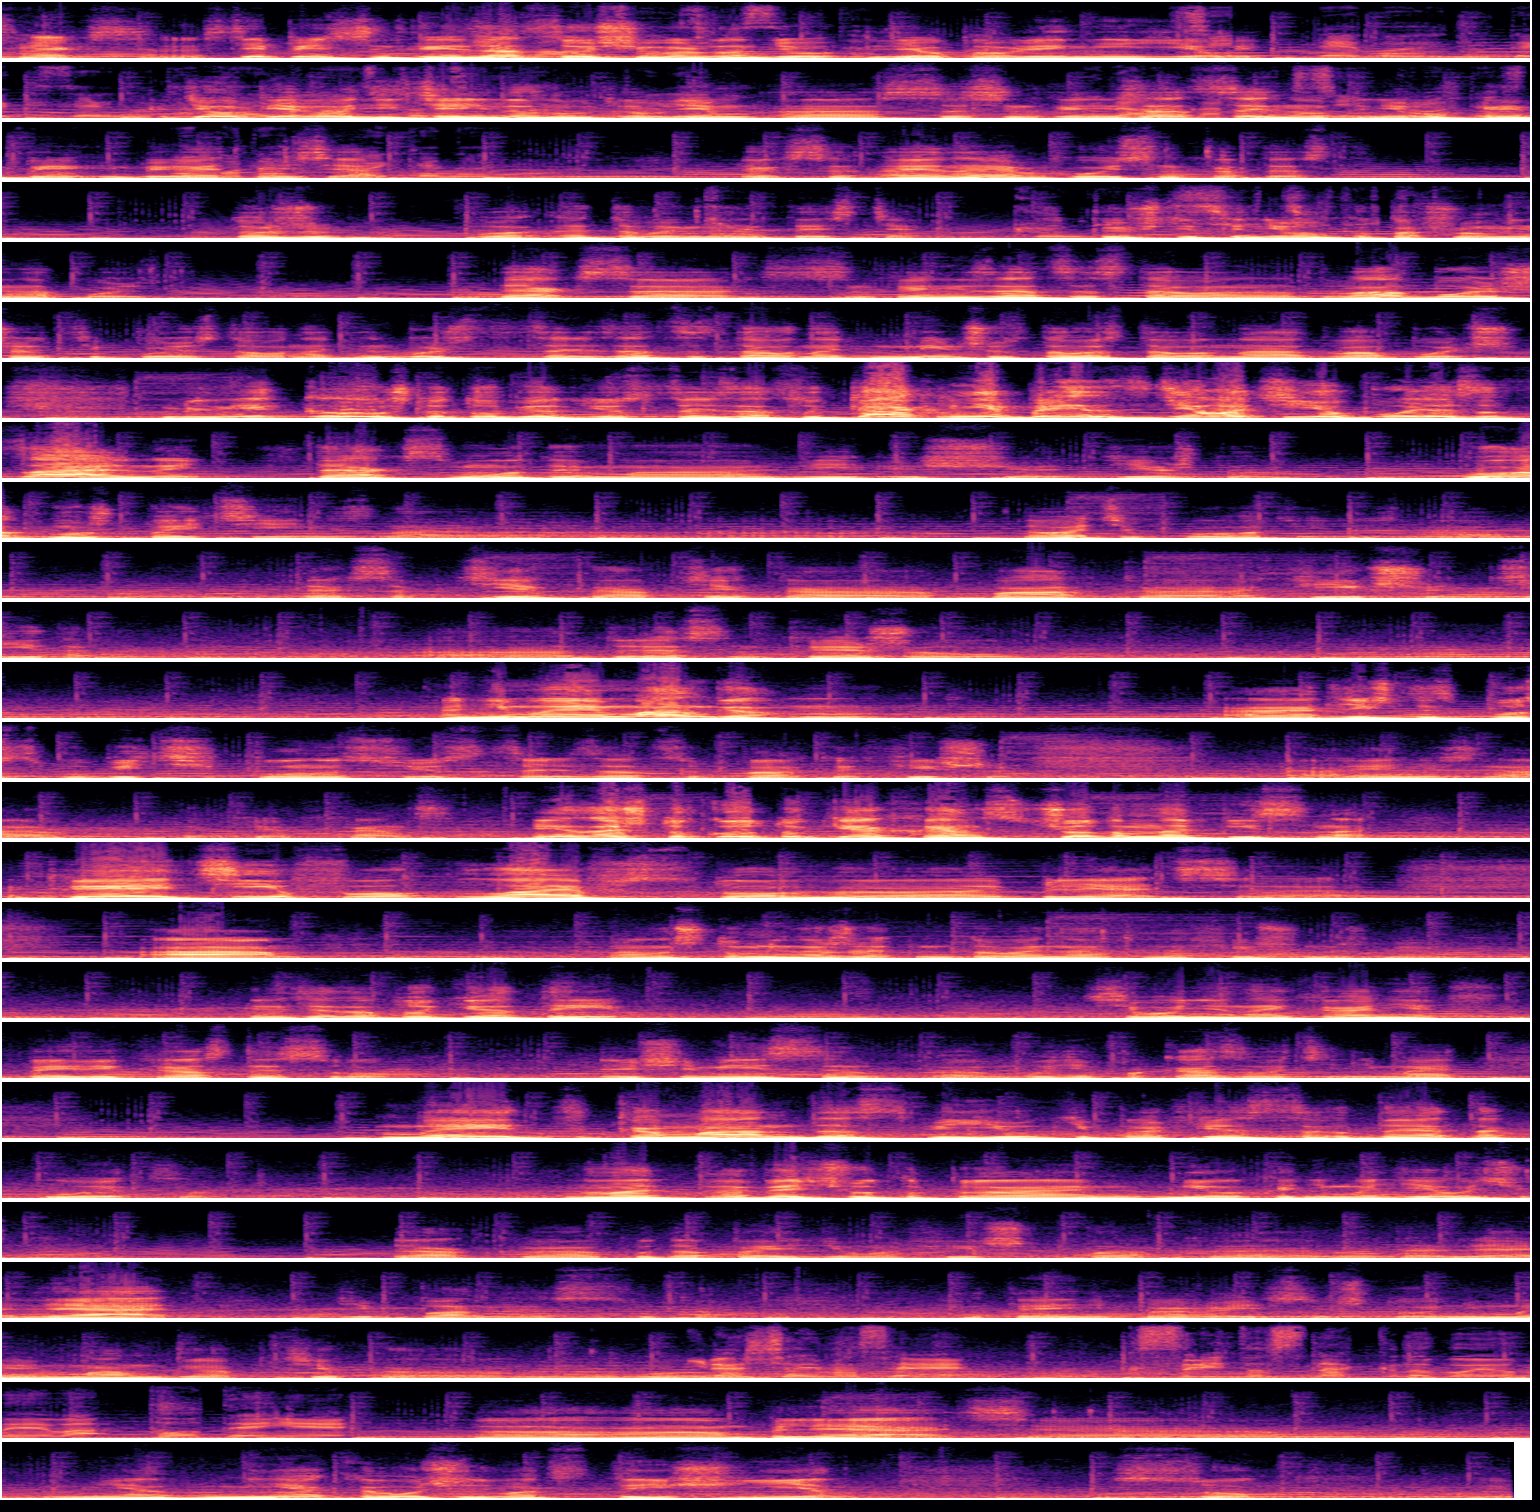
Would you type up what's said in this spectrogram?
Next. Степень синхронизации очень важна для, для управления Евой. Хотя у первого детей не должно быть проблем а, э, с синхронизацией, но тренировками пренебрегать нельзя. Как с Айнами проходит синхротест. Тоже в, это в именно тесте. Ключни тренировка пошел мне на пользу. Так, синхронизация стала на 2 больше, типа ее стало на 1 больше, социализация стала на 1 меньше, усталость стала на 2 больше. Блин, я говорю, что это убьет ее социализацию. Как мне, блин, сделать ее более социальной? Так, смотрим, а, вещи, одежда. Город может пойти, я не знаю. Давайте в город, я не знаю. Так, с аптека, аптека, парк, афиша, динер, dressing casual. Аниме и манга? М. А, Отличный способ убить полностью социализацию парка Фиша. А, я не знаю, Токио Хэнс. Я не знаю, что такое Токио Хэнс, что там написано. Creative Life Store, э, блять. А, а на что мне нажать? Ну давай на, на фишу нажмем. Кинотеатр Токио 3. Сегодня на экране боевик «Красный срок». В следующем месяце э, будем показывать аниме Мейд команда Смеюки профессор Д атакует. Ну а, опять что-то про милых аниме девочек. Так, э, куда пойдем? Афиш так, ля ля ебаная сука. Это я не про рейсы, что аниме, манга, аптека. Ну, вот. 薬とスナックのご用命は当店へ А, а, блять. Меня, меня, короче, 20 тысяч йен. Сок.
